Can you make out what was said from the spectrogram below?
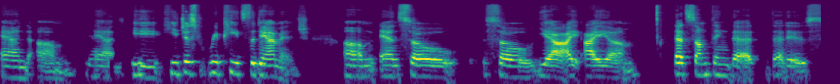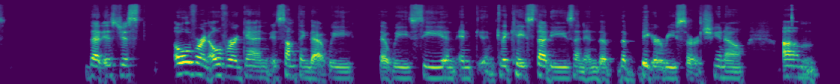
and um, yeah. and he he just repeats the damage um, and so so yeah I I um, that's something that that is that is just over and over again is something that we that we see in, in, in the case studies and in the, the bigger research, you know. Um,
